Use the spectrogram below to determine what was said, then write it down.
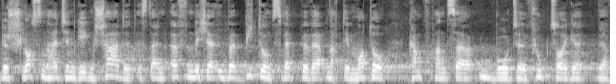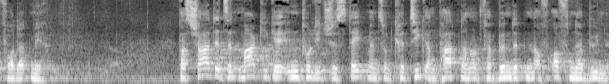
Geschlossenheit hingegen schadet, ist ein öffentlicher Überbietungswettbewerb nach dem Motto Kampfpanzer, U-Boote, Flugzeuge, wer fordert mehr? Was schadet, sind markige innenpolitische Statements und Kritik an Partnern und Verbündeten auf offener Bühne.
